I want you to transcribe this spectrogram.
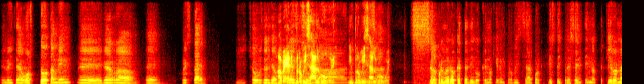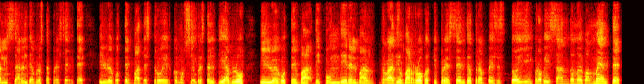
El 20 de agosto también eh, guerra eh, freestyle y shows del Diablo. A ver, 13, improvisa algo, güey. Improvisa algo, güey. Lo primero que te digo que no quiero improvisar porque aquí estoy presente y no te quiero analizar. El diablo está presente y luego te va a destruir como siempre está el diablo y luego te va a difundir el bar radio barroco aquí presente otra vez. Estoy improvisando nuevamente.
